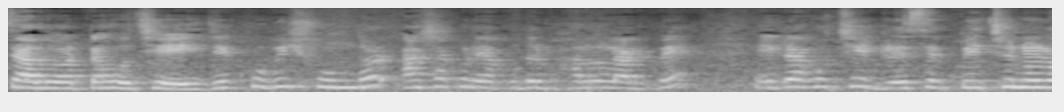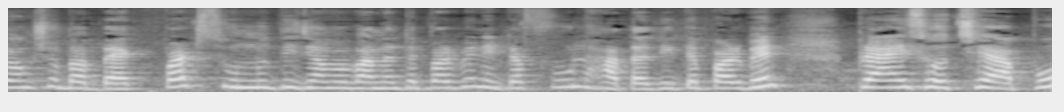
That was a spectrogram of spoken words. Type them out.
সালোয়ারটা হচ্ছে এই যে, খুবই সুন্দর। আশা করি আপনাদের ভালো লাগবে। এটা হচ্ছে ড্রেসের পেছনের অংশ বা ব্যাক পার্ট সুন্নতি জামা বানাতে পারবেন, এটা ফুল হাতা দিতে পারবেন। প্রাইস হচ্ছে আপু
